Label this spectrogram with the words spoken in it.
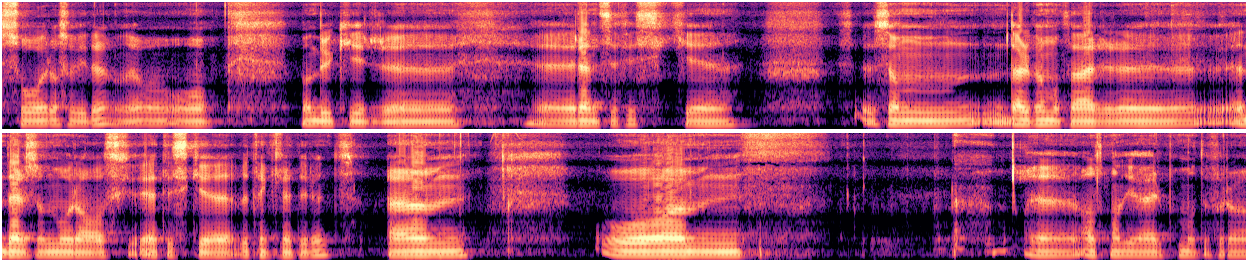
sår osv. Og, så og, og man bruker uh, rensefisk som, der det på en måte er en del sånn moralsk, etiske betenkeligheter rundt. Um, og um, alt man gjør på en måte for å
